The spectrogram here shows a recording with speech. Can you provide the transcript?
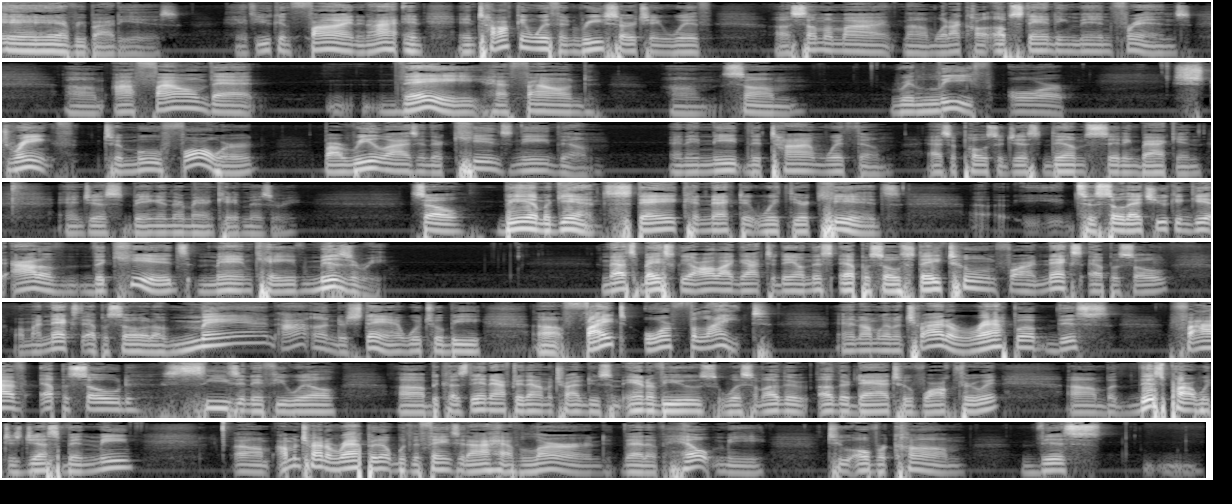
Everybody is. If you can find, and I, and, and talking with and researching with uh, some of my, um, what I call upstanding men friends, um, I found that they have found um, some relief or strength to move forward by realizing their kids need them and they need the time with them as opposed to just them sitting back and and just being in their man cave misery. So, BM again, stay connected with your kids uh, to so that you can get out of the kids' man cave misery. And that's basically all I got today on this episode. Stay tuned for our next episode or my next episode of Man, I Understand, which will be uh, Fight or Flight and I'm going to try to wrap up this five episode season, if you will, uh, because then after that, I'm to try to do some interviews with some other other dads who've walked through it. Um, but this part, which has just been me, um, I'm to try to wrap it up with the things that I have learned that have helped me to overcome this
